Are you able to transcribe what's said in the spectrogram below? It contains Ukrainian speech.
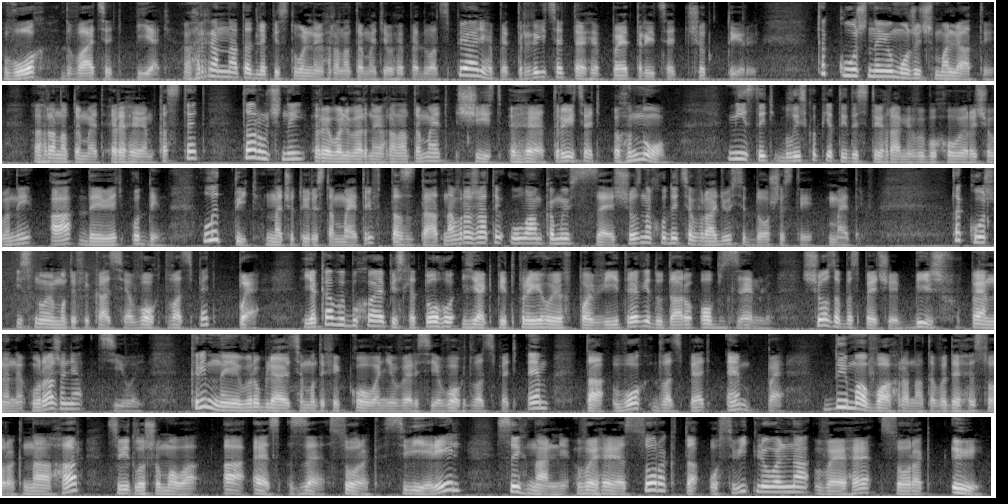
ВОГ 25. Граната для підствольних гранатометів ГП-25, ГП-30 та ГП-34. Також нею можуть шмаляти гранатомет РГМ Кастет та ручний револьверний гранатомет 6Г30 Гном. Містить близько 50 грамів вибухової речовини А91. Летить на 400 метрів та здатна вражати уламками все, що знаходиться в радіусі до 6 метрів. Також існує модифікація ВОГ 25П, яка вибухає після того, як підпригує в повітря від удару об землю, що забезпечує більш впевнене ураження цілей. Крім неї, виробляються модифіковані версії ВОГ 25М та ВОГ 25МП. Димова граната ВДГ-40 Нагар, світлошумова АСЗ-40 Свірель, сигнальні ВГС-40 та освітлювальна A.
